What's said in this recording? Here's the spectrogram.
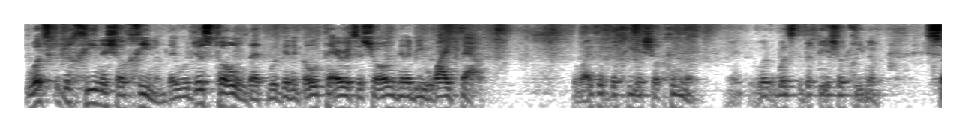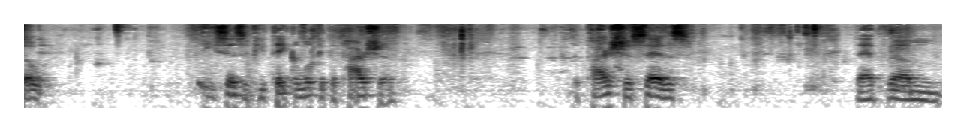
what's the Bechina Shalchinim? They were just told that we're going to go to Eretz Yisrael and going to be wiped out. So why is it Bechina Shalchinim? Right? What's the Bechina Shalchinim? So he says, if you take a look at the Parsha, the Parsha says that um,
